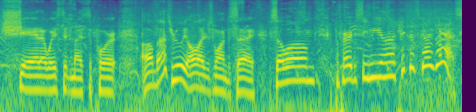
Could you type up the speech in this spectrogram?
Shit, I wasted my support. Um, that's really all I just wanted to say. So, um, prepare to see me uh, kick this guy's ass.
